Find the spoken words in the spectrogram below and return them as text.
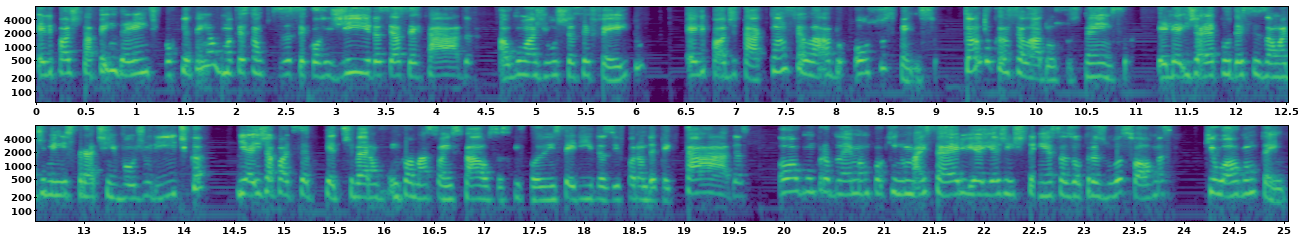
Ele pode estar pendente, porque tem alguma questão que precisa ser corrigida, ser acertada, algum ajuste a ser feito ele pode estar cancelado ou suspenso. Tanto cancelado ou suspenso, ele aí já é por decisão administrativa ou jurídica, e aí já pode ser porque tiveram informações falsas que foram inseridas e foram detectadas, ou algum problema um pouquinho mais sério, e aí a gente tem essas outras duas formas que o órgão tem.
